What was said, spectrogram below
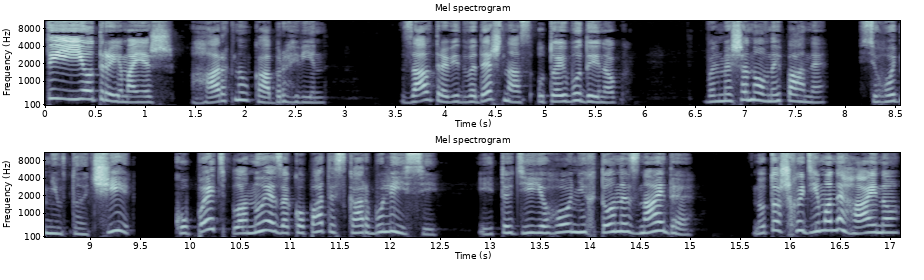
Ти її отримаєш, гаркнув Кабргвін. Завтра відведеш нас у той будинок. Вельмишановний пане, сьогодні вночі купець планує закопати скарб у лісі, і тоді його ніхто не знайде. Ну то ж ходімо негайно.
